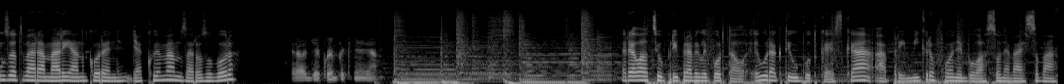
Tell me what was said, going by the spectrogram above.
Uzatvára Marian Koreň. Ďakujem vám za rozhovor. Ďakujem pekne ja. Reláciu pripravili portál euraktiv.sk a pri mikrofóne bola Sonja Vajsová.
